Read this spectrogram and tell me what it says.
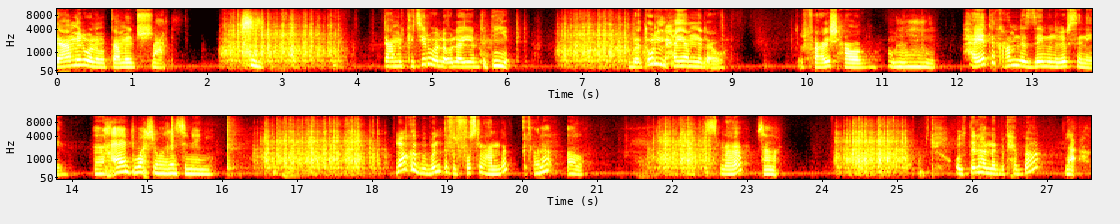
تعمل ولا ما بتعملش؟ بعمل شيء تعمل كتير ولا قليل؟ كتير. يبقى تقول الحقيقة من الأول. مترفعليش حواجبه. حياتك عاملة إزاي من غير سنان؟ أنا حياتي وحشة من غير سناني معجب ببنت في الفصل عندك؟ أنا؟ آه. اسمها؟ سامع. قلت لها إنك بتحبها؟ لا. لسه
